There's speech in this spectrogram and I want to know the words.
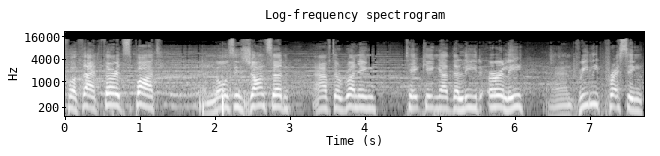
for that third spot. And Moses Johnson, after running, taking uh, the lead early and really pressing.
